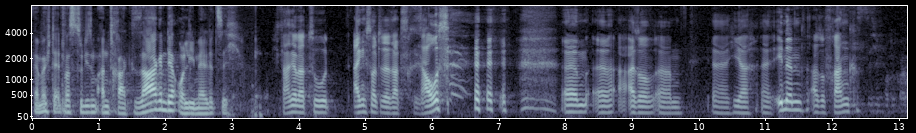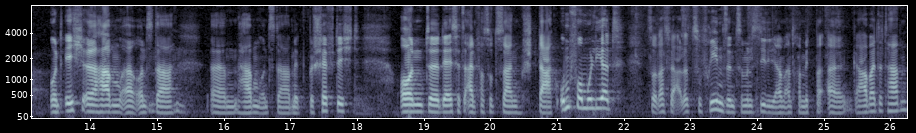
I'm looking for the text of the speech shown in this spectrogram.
Wer möchte etwas zu diesem Antrag sagen? Der Olli meldet sich. Ich sage dazu, eigentlich sollte der Satz raus. ähm, äh, also ähm, äh, hier äh, innen, also Frank und ich äh, haben äh, uns da haben uns damit beschäftigt. Und äh, der ist jetzt einfach sozusagen stark umformuliert, sodass wir alle zufrieden sind, zumindest die, die am Antrag mitgearbeitet haben.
